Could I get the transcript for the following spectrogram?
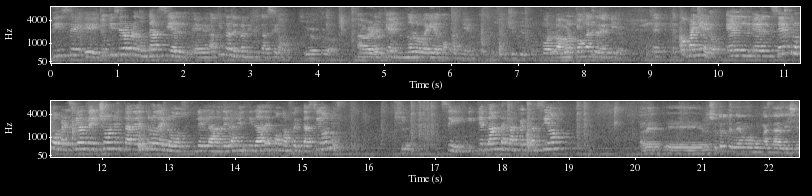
Dice, eh, yo quisiera preguntar si el, eh, aquí está el de planificación. Sí, doctora. A ver, es que no lo veía, compañero. Es un chiquito. Por favor, póngase de pie. Eh, compañero, el, el centro comercial de Chon está dentro de, los, de, la- de las entidades con afectaciones. Sí. Sí, ¿y qué tanta es la afectación? A ver, nosotros tenemos un análisis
